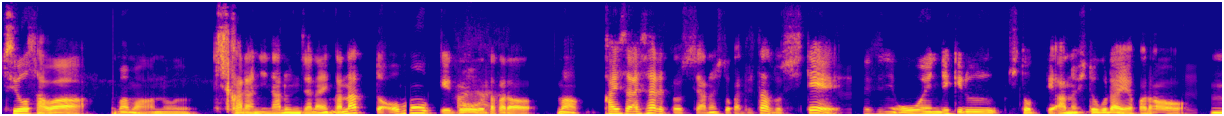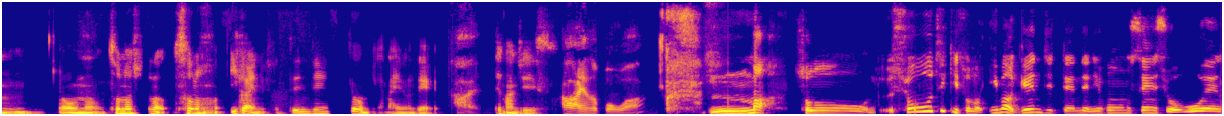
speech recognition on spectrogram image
強さは、まあまあ、あの、力になるんじゃないかなとは思うけど、はいはいはいだから、まあ、開催されたとして、あの人が出たとして、別に応援できる人ってあの人ぐらいやから、うん。あのその人の、その以外の人全然興味がないので、はい。って感じです。あ、あやのぽんは？うん、まあ、その、正直、その、今、現時点で日本選手を応援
